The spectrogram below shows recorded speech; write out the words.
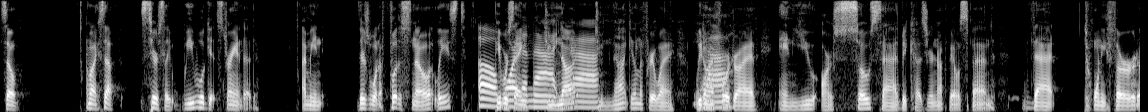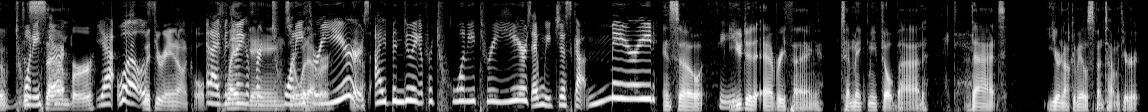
So I'm like, Steph, seriously, we will get stranded. I mean, there's what a foot of snow at least. Oh, People more are saying, than that, do not, yeah. do not get on the freeway. We don't have four drive, and you are so sad because you're not gonna be able to spend that 23rd of 23rd. December. Yeah. Well, was- with your aunt and uncle, and I've been doing it for 23 years. Yeah. I've been doing it for 23 years and we just got married. And so See? you did everything to make me feel bad that you're not gonna be able to spend time with your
